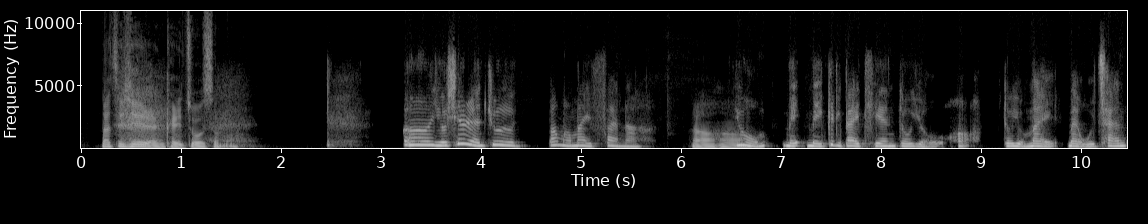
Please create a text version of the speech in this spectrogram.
那这些人可以做什么？呃，有些人就帮忙卖饭呐、啊。啊哈，因为我每每个礼拜天都有哈，都有卖卖午餐。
